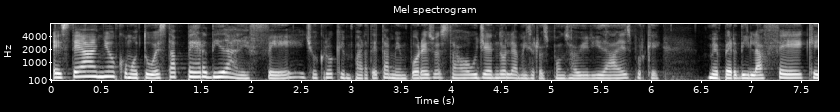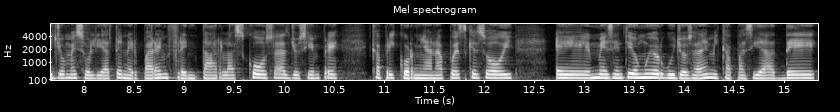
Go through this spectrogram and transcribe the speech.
este año, como tuve esta pérdida de fe, yo creo que en parte también por eso estaba huyéndole a mis responsabilidades, porque me perdí la fe que yo me solía tener para enfrentar las cosas. Yo siempre, capricorniana pues que soy, eh, me he sentido muy orgullosa de mi capacidad de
